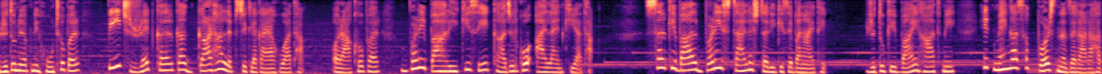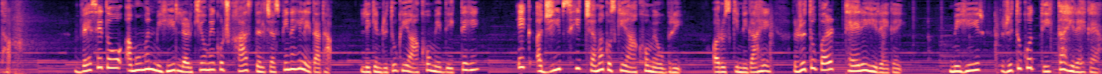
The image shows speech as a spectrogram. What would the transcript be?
ऋतु ने अपने होठों पर पीच रेड कलर का गाढ़ा लिपस्टिक लगाया हुआ था और आँखों पर बड़ी बारीकी से काजल को आईलाइन किया था। सर के बाल बड़े स्टाइलिश तरीके से बनाए थे। ऋतु के बाएँ हाथ में एक महँगा सा पर्स नज़र आ रहा था। वैसे तो अमूमन मिहिर लड़कियों में कुछ खास दिलचस्पी नहीं लेता था, लेकिन ऋतु की आँखों में देखते ही एक अजीब सी चमक उसकी आँखों में उभरी। और उसकी निगाहें ऋतु पर ठहरी ही रह गई। मिहिर ऋतु को देखता ही रह गया।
